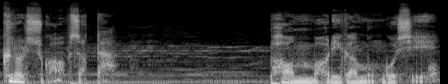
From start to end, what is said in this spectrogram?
그럴 수가 없었다. 범 머리가 문 곳이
